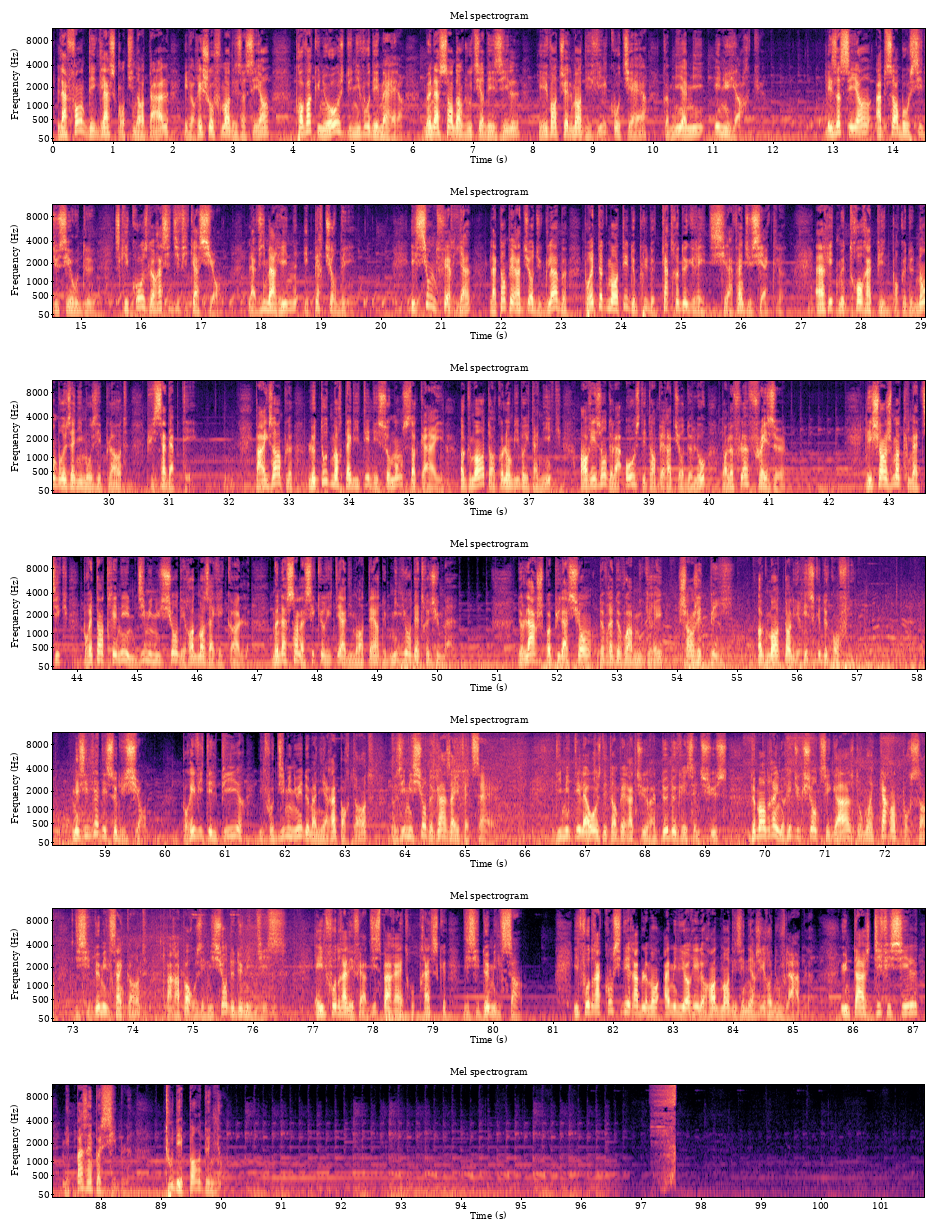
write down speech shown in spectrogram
La fonte des glaces continentales et le réchauffement des océans provoquent une hausse du niveau des mers, menaçant d'engloutir des îles et éventuellement des villes côtières comme Miami et New York. Les océans absorbent aussi du CO2, ce qui cause leur acidification la vie marine est perturbée. Et si on ne fait rien, la température du globe pourrait augmenter de plus de 4 degrés d'ici la fin du siècle, un rythme trop rapide pour que de nombreux animaux et plantes puissent s'adapter. Par exemple, le taux de mortalité des saumons sockeye augmente en Colombie-Britannique en raison de la hausse des températures de l'eau dans le fleuve Fraser. Les changements climatiques pourraient entraîner une diminution des rendements agricoles, menaçant la sécurité alimentaire de millions d'êtres humains. De larges populations devraient devoir migrer, changer de pays, augmentant les risques de conflits. Mais il y a des solutions. Pour éviter le pire, il faut diminuer de manière importante nos émissions de gaz à effet de serre. Limiter la hausse des températures à 2 degrés Celsius demandera une réduction de ces gaz d'au moins 40 d'ici 2050 par rapport aux émissions de 2010 et il faudra les faire disparaître ou presque d'ici 2100. Il faudra considérablement améliorer le rendement des énergies renouvelables. Une tâche difficile mais pas impossible. Tout dépend de nous.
